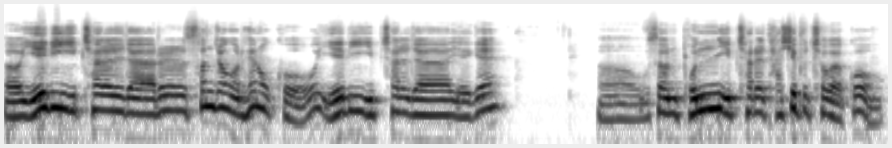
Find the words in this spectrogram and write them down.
어, 예비 입찰자를 선정을 해놓고 예비 입찰자에게 어, 우선 본 입찰을 다시 붙여갖고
